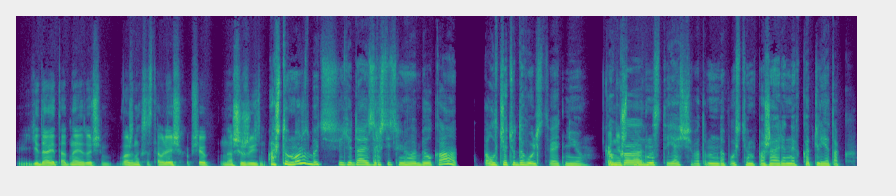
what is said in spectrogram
еда – это одна из очень важных составляющих вообще нашей жизни. А что, может быть еда из растительного белка, получать удовольствие от нее? Конечно. Как от настоящего, там, допустим, пожаренных котлеток?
